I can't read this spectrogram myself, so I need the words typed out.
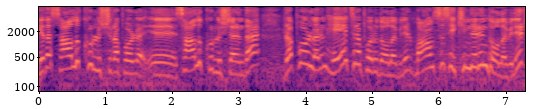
ya da sağlık kuruluşu raporla, e, sağlık kuruluşlarında raporların heyet raporu da olabilir, bağımsız hekimlerin de olabilir.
